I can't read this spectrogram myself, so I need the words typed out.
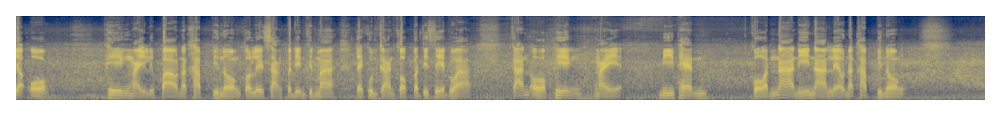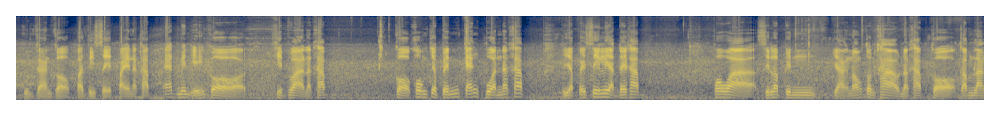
จะออกเพลงใหม่หรือเปล่านะครับ พี่น้องก็เลยสั่งประเด็นขึ้นมา แต่คุณการก็ปฏิเสธว่า การออกเพลงใหม่มีแผนก่อนหน้านี้นานแล้วนะครับ พี่น้อง คุณการก็ปฏิเสธไปนะครับแอดมินเองก็คิดว่านะครับก็คงจะเป็นแก๊งป่วนนะครับ อย่าไปซีเรียสเลยครับ เพราะว่าศิลปินอย่างน้องต้นข้าวนะครับ ก็กำลัง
